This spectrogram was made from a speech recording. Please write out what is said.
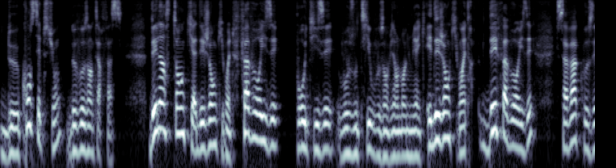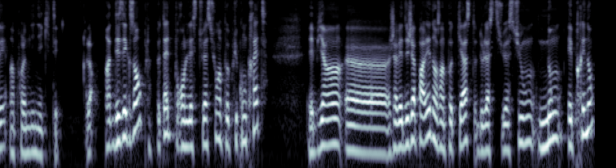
de conception de vos interfaces. Dès l'instant qu'il y a des gens qui vont être favorisés pour utiliser vos outils ou vos environnements numériques et des gens qui vont être défavorisés, ça va causer un problème d'inéquité. Alors, des exemples, peut-être pour rendre la situation un peu plus concrète, eh bien, euh, j'avais déjà parlé dans un podcast de la situation nom et prénom,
